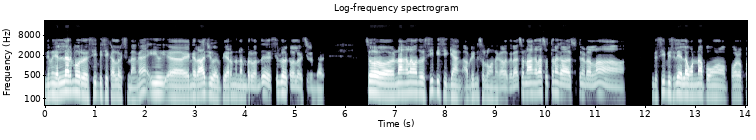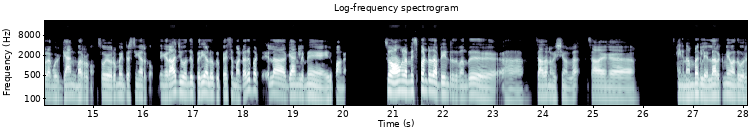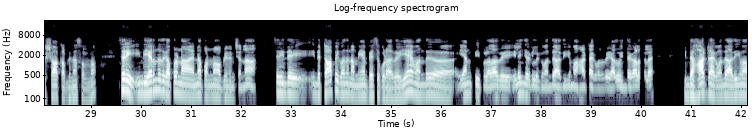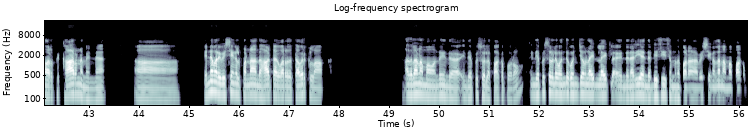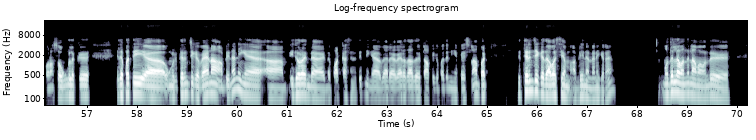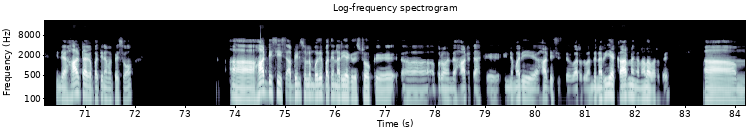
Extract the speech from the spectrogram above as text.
இந்த மாரி எல்லாருமே ஒரு சிபிசி கலர்ல வச்சிருந்தாங்க. இ அ எங்க ராஜு இப்ப இறந்த நண்பர் வந்து சில்வர் கலர்ல வச்சிருந்தாரு. ஸோ நாங்கலாம் வந்து ஒரு சிபிசி கேங் அப்படின்னு சொல்லுவோம் அந்த காலத்துல. ஸோ நாங்கலாம் சுத்தின கா சுத்தின இடம்லாம் இந்த சிபிசிலயே எல்லாம் ஒண்ணா போவோம். போறப்போ நாங்க ஒரு கேங் மாரி இருக்கும். ஸோ ரொம்ப இன்ட்ரெஸ்டிங்காக இருக்கும். எங்க ராஜு வந்து பெரிய அளவுக்கு பேச மாட்டாரு. பட் எல்லா கேங்லயுமே இருப்பாங்க. ஸோ அவங்கள மிஸ் பண்றது அப்படின்றது வந்து அ சாதாரண விஷயம் இல்ல. சா எங்க எங்க நண்பர்கள் எல்லாருக்குமே வந்து ஒரு ஷாக் அப்படின்னு தான் சொல்லணும். சரி இந்த இறந்ததுக்கு அப்புறம் நான் என்ன பண்ணணும் அப்படின்னு நினைச்சேன்னா, சரி இந்த இந்த டாபிக் வந்து நம்ம ஏன் பேசக்கூடாது? ஏன் வந்து யங் பீப்பிள் அதாவது இளைஞர்களுக்கு வந்து அதிகமா ஹார்ட் அட்டாக் வருது? அதுவும் இந்த காலத்துல இந்த ஹார்ட் அட்டாக் வந்து அதிகமா வர்றதுக்கு காரணம் என்ன? ஆ என்ன மாரி விஷயங்கள் பண்ணா அந்த ஹார்ட் அட்டாக் வர்றத தவிர்க்கலாம்? அதெல்லாம் நம்ம வந்து இந்த இந்த எபிசோட்ல பார்க்க போறோம். இந்த எபிசோட்ல வந்து கொஞ்சம் லைட் லைட்ல இந்த நெறைய இந்த டிசீஸ் சம்மந்தப்பட்ட விஷயங்கள் தான் நம்ம பார்க்க போறோம். ஸோ உங்களுக்கு இத பத்தி அ உங்களுக்கு தெரிஞ்சுக்க வேணாம் அப்டின்னா, நீங்க அ இதோட இந்த இந்த பாட்காஸ்ட் நிறுத்திட்டு நீங்க வேற வேற ஏதாவது டாபிக்க பத்தி நீங்க பேசலாம். பட் இது தெரிஞ்சுக்கிறது அவசியம் அப்டின்னு நான் நெனைக்கிறேன். முதல்ல வந்து நாம வந்து இந்த ஹார்ட் அட்டாக்க பத்தி நம்ம பேசுவோம். ஆ ஹார்ட் டிசீஸ் அப்டின்னு சொல்லும்போதே பார்த்தீங்கன்னா, நெறைய இருக்குது. ஸ்ட்ரோக்கு, அ அப்புறம் இந்த ஹார்ட் அட்டாக்கு இந்த மாரி ஹார்ட் டிசீஸ் வர்றது வந்து நெறைய காரணங்கள்னால வருது. ஆம்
